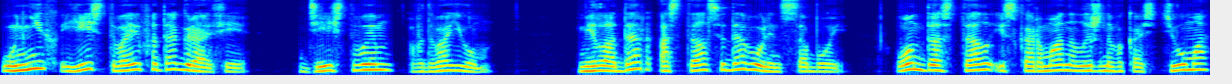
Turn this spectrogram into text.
У них есть твои фотографии, действуем вдвоем. Милодар остался доволен собой. Он достал из кармана лыжного костюма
